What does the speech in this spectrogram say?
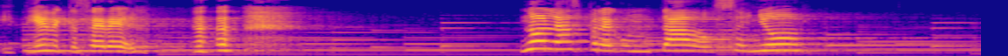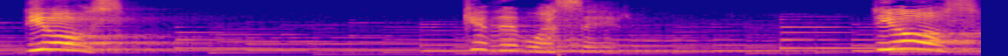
y tiene que ser Él. no le has preguntado, Señor, Dios, ¿qué debo hacer? Dios,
